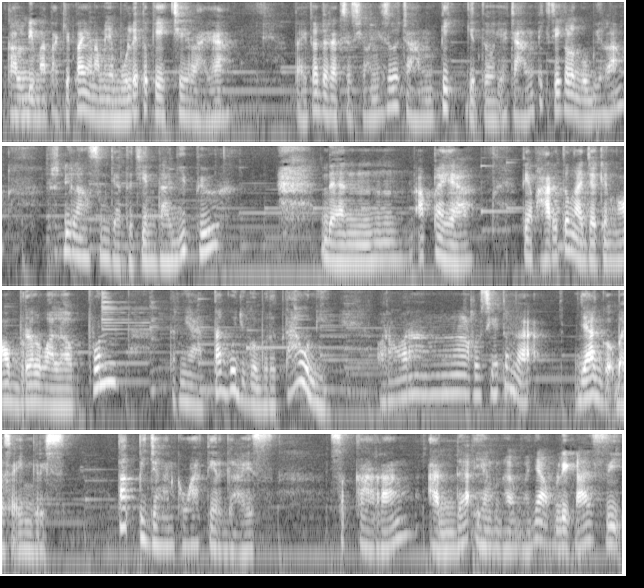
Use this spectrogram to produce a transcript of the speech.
kalau di mata kita yang namanya bule itu kece lah ya nah itu ada resepsionis tuh cantik gitu. Ya cantik sih kalau gue bilang. Terus dia langsung jatuh cinta gitu. Dan apa ya tiap hari tuh ngajakin ngobrol walaupun ternyata gue juga baru tahu nih orang-orang Rusia itu nggak jago bahasa Inggris. Tapi jangan khawatir guys. Sekarang ada yang namanya aplikasi.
